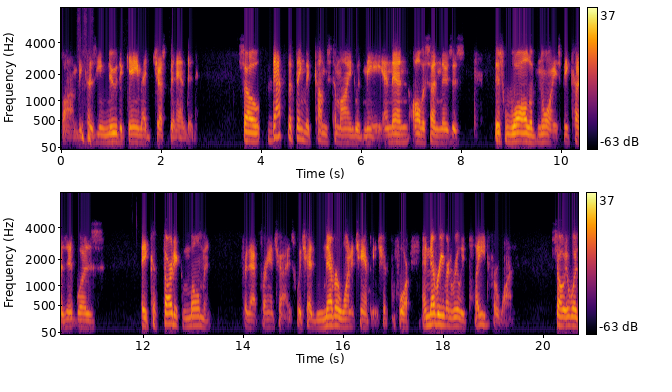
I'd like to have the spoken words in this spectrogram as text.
bomb because he knew the game had just been ended. So that's the thing that comes to mind with me. And then all of a sudden there's this this wall of noise because it was a cathartic moment for that franchise, which had never won a championship before and never even really played for one. So it was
